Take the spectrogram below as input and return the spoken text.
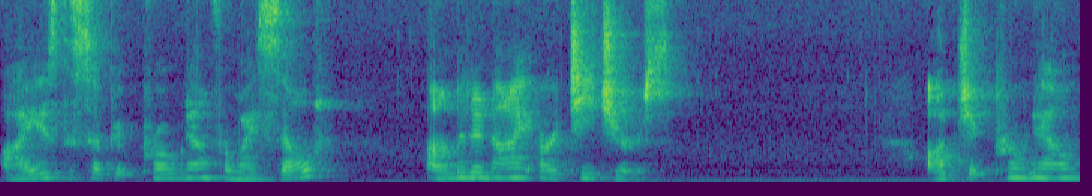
I is the subject pronoun for myself. Ahmed and I are teachers. Object pronoun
